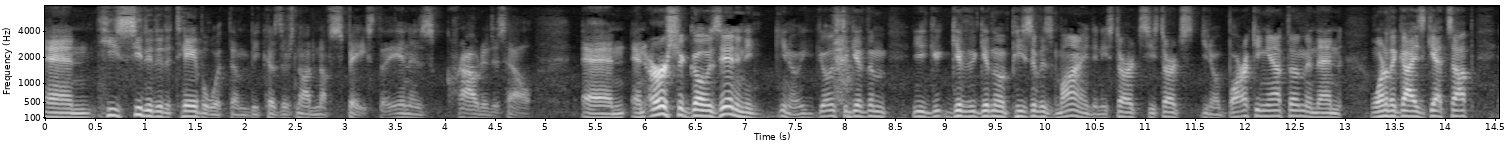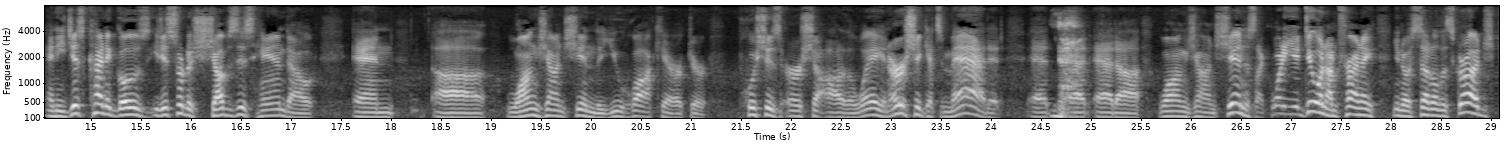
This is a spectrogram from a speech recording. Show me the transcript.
and he's seated at a table with them because there's not enough space. The inn is crowded as hell, and and Ursha goes in and he you know he goes to give them he give give them a piece of his mind and he starts he starts you know barking at them. And then one of the guys gets up and he just kind of goes he just sort of shoves his hand out and uh, Wang Jianxin the Yu Hua character pushes Ursha out of the way and Ursha gets mad at at at, at uh, Wang Jianxin it's like what are you doing? I'm trying to you know settle this grudge.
